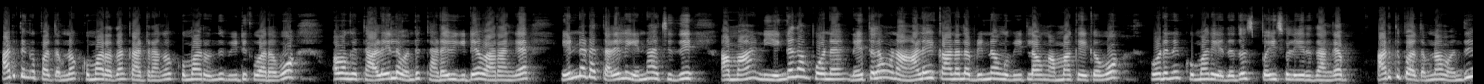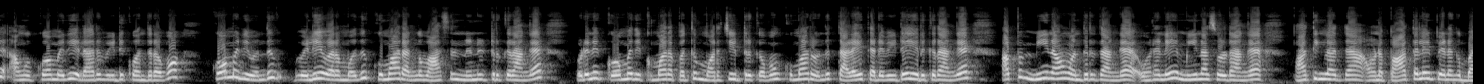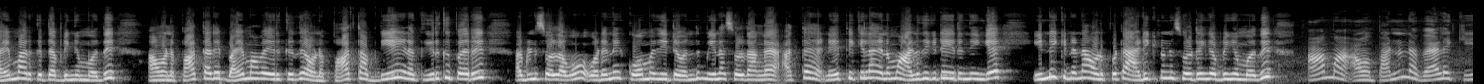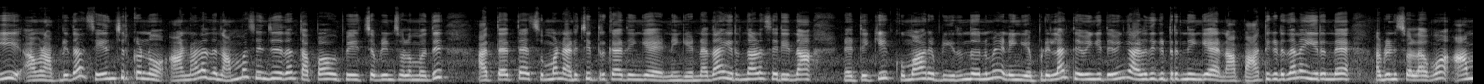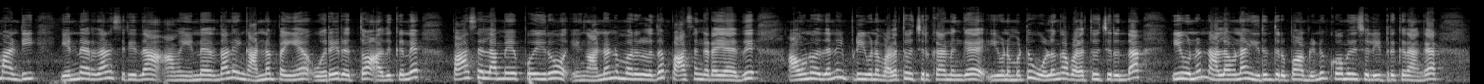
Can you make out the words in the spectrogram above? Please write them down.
அடுத்தவங்க பார்த்தோம்னா குமாரை தான் காட்டுறாங்க. குமார் வந்து வீட்டுக்கு வரவும் அவங்க தலையில் வந்து தடவிக்கிட்டே வராங்க. என்னடா தலையில் என்ன ஆச்சுது அம்மா நீ எங்கே தான் போன? நேற்றுலாம் உன்னை ஆளே காணல அப்படின்னு அவங்க வீட்டில் அவங்க அம்மா கேட்கவும் உடனே குமார் எதோ பொய் சொல்லியிருந்தாங்க. அடுத்து பார்த்தோம்னா வந்து அவங்க கோமதி எல்லாரும் வீட்டுக்கு வந்துடவும் கோமதி வந்து வெளியே வரும்போது குமார் அங்கே வாசல் நின்றுட்டு இருக்கிறாங்க உடனே கோமதி குமாரை பார்த்து முறைச்சிட்டு இருக்கவும் குமார் வந்து தலையை தடவிட்டே இருக்கிறாங்க. அப்போ மீனாவும் வந்துருந்தாங்க. உடனே மீனா சொல்கிறாங்க பார்த்தீங்களா தான் அவனை பார்த்தாலே இப்போ எனக்கு பயமாக இருக்குது. அப்படிங்கும்போது அவனை பார்த்தாலே பயமாகவே இருக்குது. அவனை பார்த்தா அப்படியே எனக்கு இருக்கு பாரு. அப்படின்னு சொல்லவும் உடனே கோமதிகிட்ட வந்து மீனா சொல்கிறாங்க அத்தை நேற்றுக்கெல்லாம் என்னமோ அழுதுகிட்டே இருந்தீங்க. இன்னைக்கு என்னென்னா அவனை போட்டு அடிக்கணும்னு சொல்கிறீங்க அப்படிங்கும்போது ஆமாம் அவன் பண்ணின வேலைக்கு அவன் அப்படி தான் செஞ்சுருக்கணும். ஆனால் அது நம்ம செஞ்சது தான் தப்பாக போயிடுச்சு அப்படின்னு சொல்லும்போது அத்தை அத்தை சும்மா நடிச்சிட்டு இருக்காதீங்க. நீங்கள் என்ன தான் இருந்தாலும் சரி தான் நேற்றுக்கு குமார் இப்படி இருந்ததுமே நீங்கள் எப்படிலாம் தெவிங்கி தெவிங்கி அழுதுகிட்டு இருந்தீங்க. நான் பார்த்துக்கிட்டு தானே இருந்தேன் அப்படின்னு சொல்லவும் ஆமாண்டி என்ன இருந்தாலும் சரி தான் அவன் என்ன இருந்தாலும் எங்கள் அண்ணன் பையன் ஒரே ரத்தம் அதுக்குன்னு பாசம் எல்லாமே போயிடும் எங்கள் அண்ணன் மருகளுக்கு தான் பாசம் கிடையாது. அவனும் தானே இப்படி இவனை வளர்த்து வச்சுருக்கானுங்க. இவனை மட்டும் ஒழுங்காக வளர்த்து வச்சுருந்தா இவனும் நல்லவனாக இருந்திருப்பான் அப்படின்னு கோமதி சொல்லிட்டு இருக்கிறாங்க.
